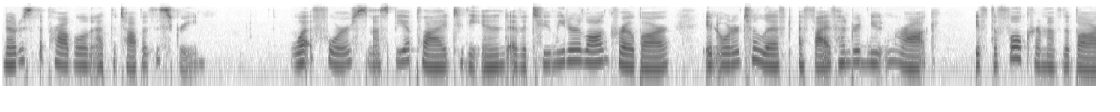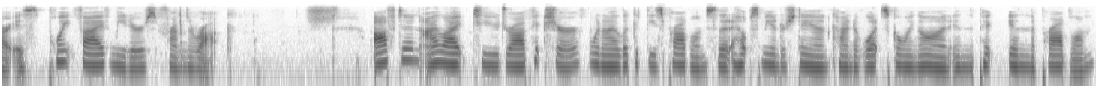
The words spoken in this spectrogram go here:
Notice the problem at the top of the screen. What force must be applied to the end of a 2 meter long crowbar in order to lift a 500 newton rock if the fulcrum of the bar is 0.5 meters from the rock? Often I like to draw a picture when I look at these problems so that it helps me understand kind of what's going on in the, in the problem.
